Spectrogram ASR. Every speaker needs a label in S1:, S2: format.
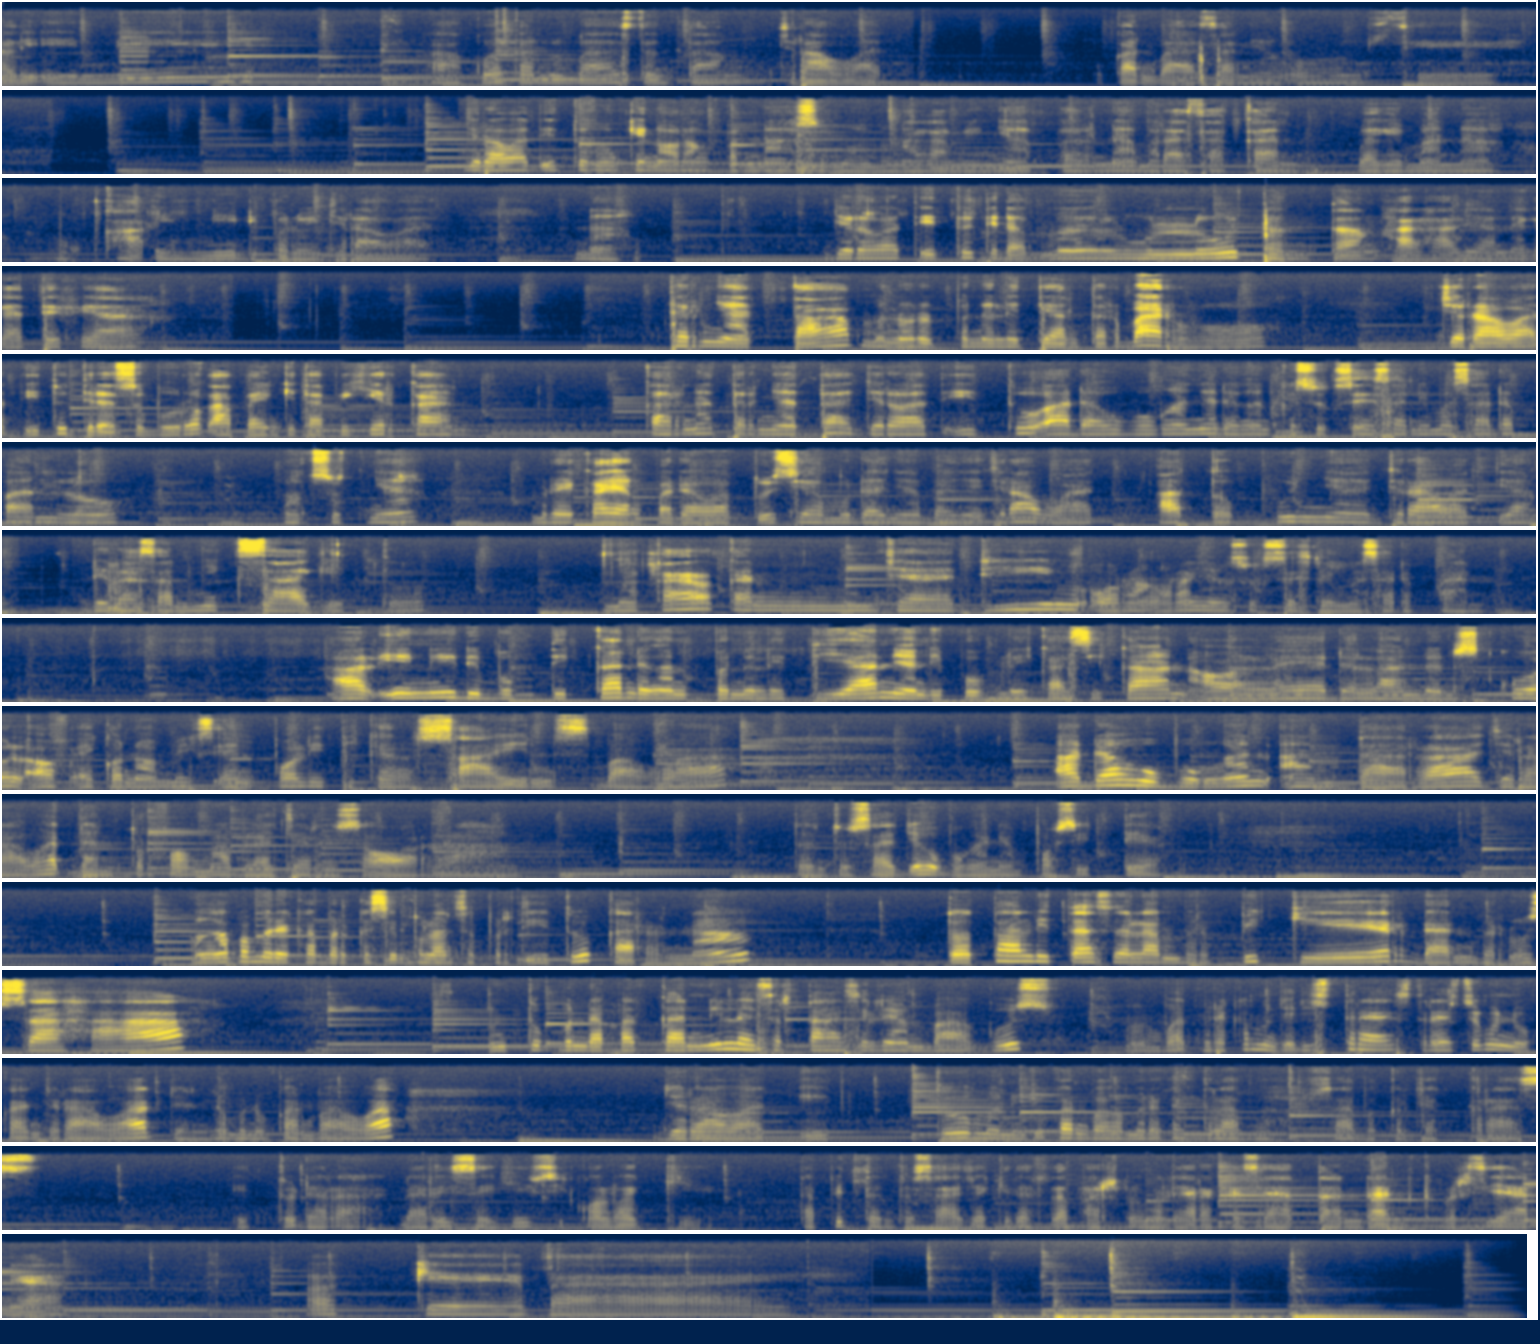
S1: Kali ini aku akan membahas tentang jerawat. Bukan bahasan yang umum sih. Jerawat itu mungkin orang pernah semua mengalaminya, pernah merasakan bagaimana muka ini dipenuhi jerawat. Nah, jerawat itu tidak melulu tentang hal-hal yang negatif ya. Ternyata menurut penelitian terbaru, jerawat itu tidak seburuk apa yang kita pikirkan. Karena ternyata jerawat itu ada hubungannya dengan kesuksesan di masa depan loh. Maksudnya, mereka yang pada waktu usia mudanya banyak jerawat atau punya jerawat yang dirasa menyiksa gitu, maka akan menjadi orang-orang yang sukses di masa depan. Hal ini dibuktikan dengan penelitian yang dipublikasikan oleh The London School of Economics and Political Science bahwa ada hubungan antara jerawat dan performa belajar seseorang. Tentu saja hubungan yang positif. Mengapa mereka berkesimpulan seperti itu? Karena totalitas dalam berpikir dan berusaha untuk mendapatkan nilai serta hasil yang bagus membuat mereka menjadi stres. Stres itu menunjukkan jerawat dan juga menunjukkan bahwa jerawat itu menunjukkan bahwa mereka telah berusaha bekerja keras. Itu dari, dari segi psikologi. Tapi tentu saja kita tetap harus memelihara kesehatan dan kebersihan ya. Oke, bye.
